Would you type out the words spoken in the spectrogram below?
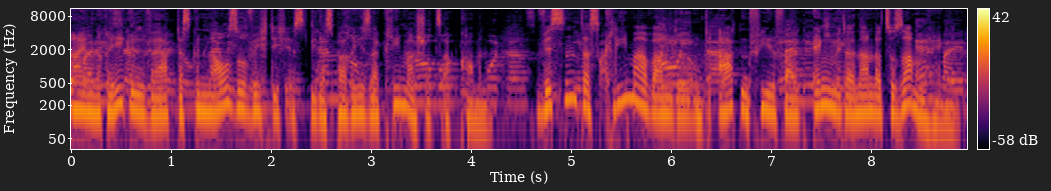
ein Regelwerk, das genauso wichtig ist wie das Pariser Klimaschutzabkommen. Wissen, dass Klimawandel und Artenvielfalt eng miteinander zusammenhängen.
